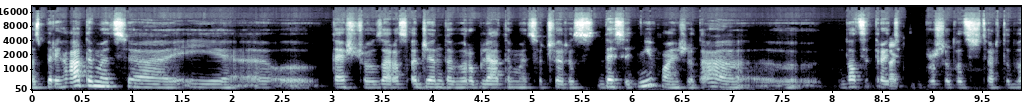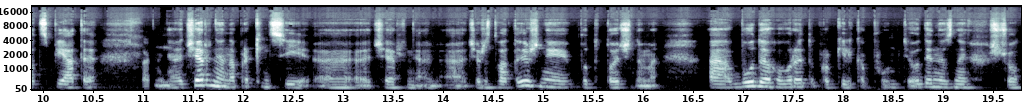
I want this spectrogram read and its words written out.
зберігатиметься, і е, те, що зараз адженда вироблятиметься через 10 днів, майже да, е, 23, Так. прошу 24, 25 Так. е, червня, наприкінці е, червня, е, через два тижні, бути точними, е, буде говорити про кілька пунктів. Один із них, що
